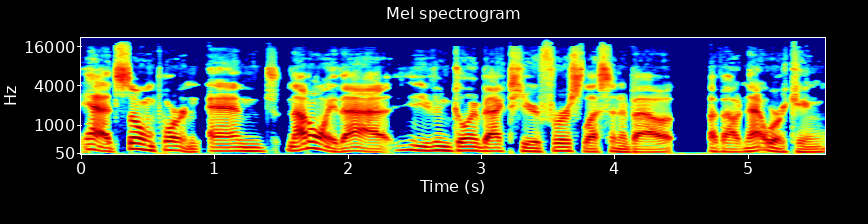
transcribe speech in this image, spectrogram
yeah, it's so important. And not only that, even going back to your first lesson about about networking,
